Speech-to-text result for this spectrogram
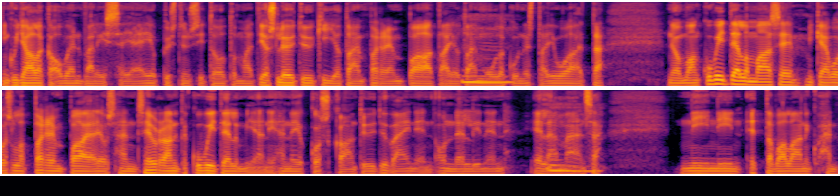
niin kuin jalkaoven välissä ja ei ole pystynyt sitoutumaan, että jos löytyykin jotain parempaa tai jotain mm. muuta, kunnes tajuaa, että ne on vaan kuvitelmaa se, mikä voisi olla parempaa ja jos hän seuraa niitä kuvitelmia, niin hän ei ole koskaan tyytyväinen, onnellinen elämäänsä. Mm. Niin, niin, että tavallaan niin kuin hän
